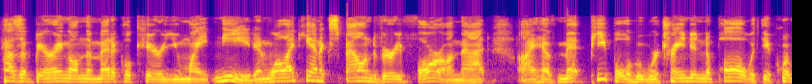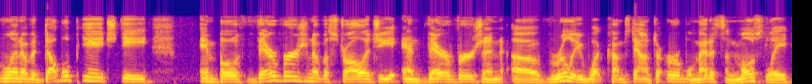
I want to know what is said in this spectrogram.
has a bearing on the medical care you might need. And while I can't expound very far on that, I have met people who were trained in Nepal with the equivalent of a double PhD in both their version of astrology and their version of really what comes down to herbal medicine mostly.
